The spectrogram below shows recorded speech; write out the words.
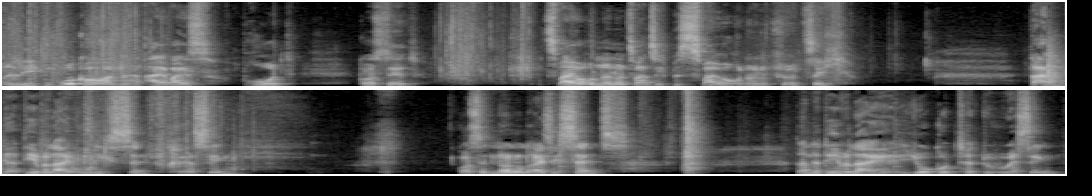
Liken Urkorn Eiweißbrot kostet 2,29 Euro bis 2,49 Euro. Dann der Develei Honig Senf Dressing. Kostet 39 Cent. Dann der Develei Joghurt Dressing.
